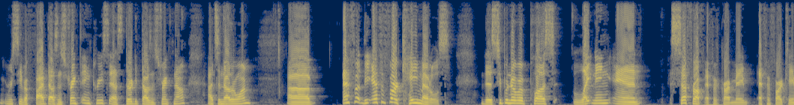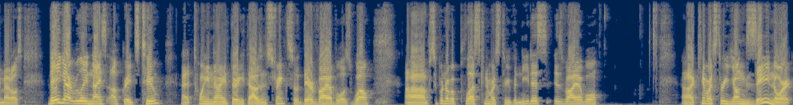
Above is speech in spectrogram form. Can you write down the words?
Receive a 5,000 strength increase. It has 30,000 strength now. That's another one. Uh, F- the FFRK medals, the Supernova Plus Lightning and Sephiroth FFRK, medals, they got really nice upgrades too at 29, 30,000 strength, so they're viable as well. Um, Supernova Plus Kingdom Hearts 3 Vanitas is viable. Uh, Kingdom Hearts 3 Young Xehanort,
